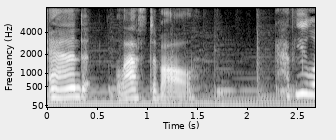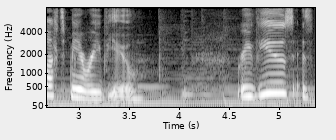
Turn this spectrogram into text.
And last of all, have you left me a review? Reviews is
